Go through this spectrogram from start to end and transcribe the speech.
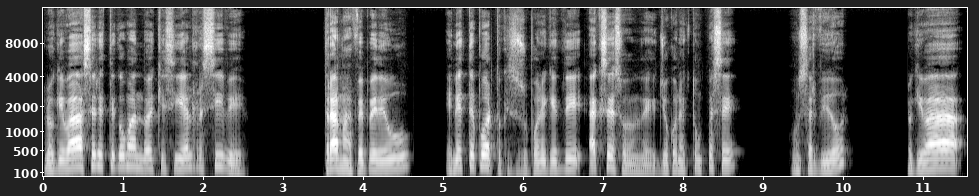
Lo que va a hacer este comando es que si él recibe tramas bpdu en este puerto que se supone que es de acceso donde yo conecto un PC, un servidor, lo que va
